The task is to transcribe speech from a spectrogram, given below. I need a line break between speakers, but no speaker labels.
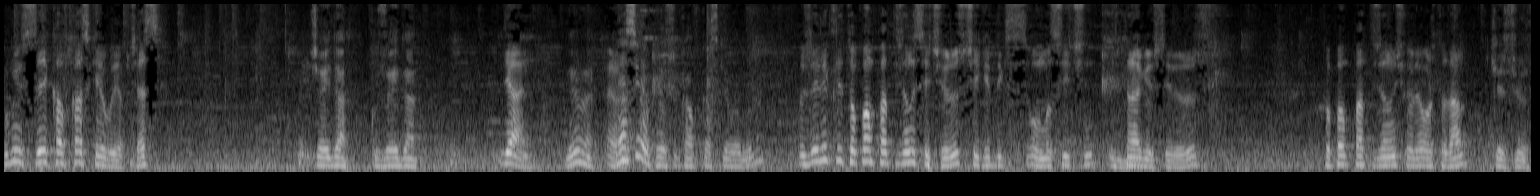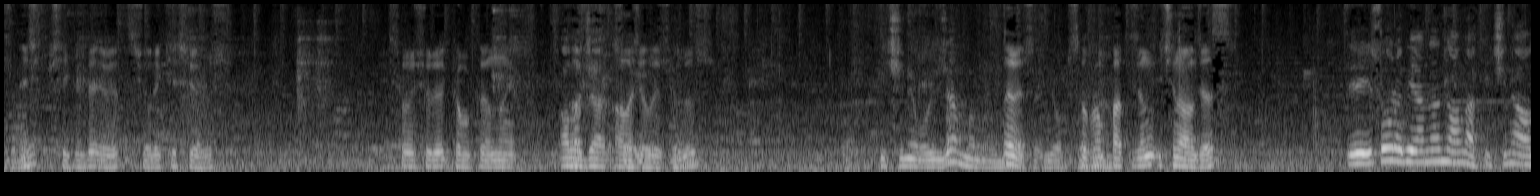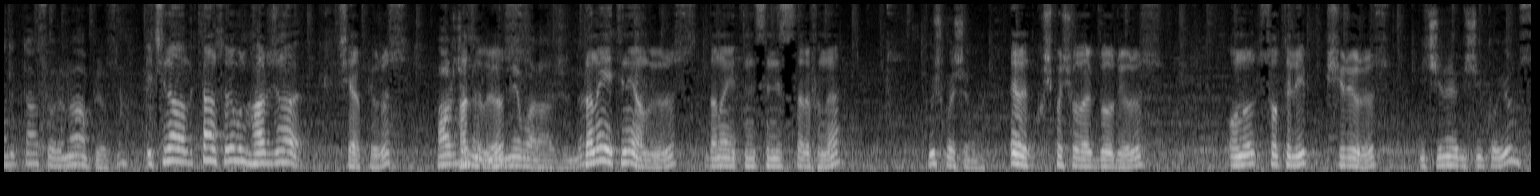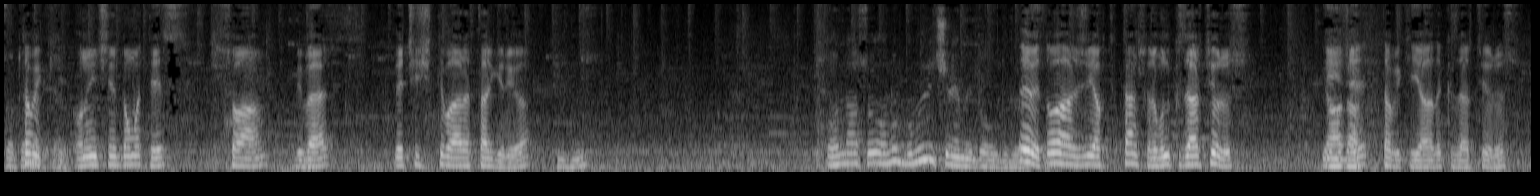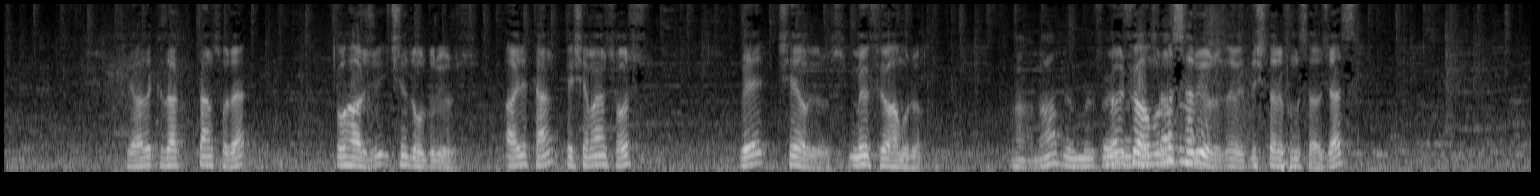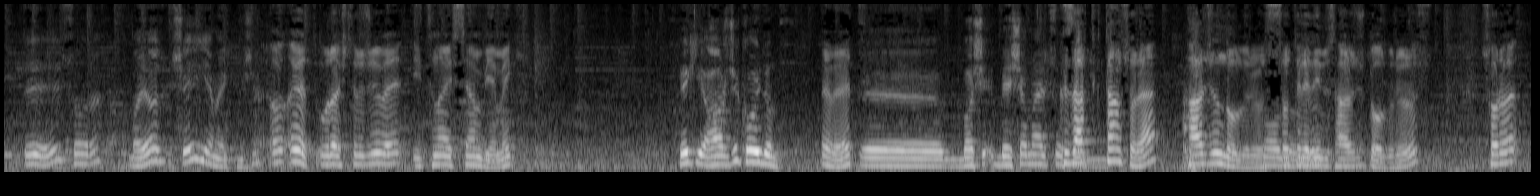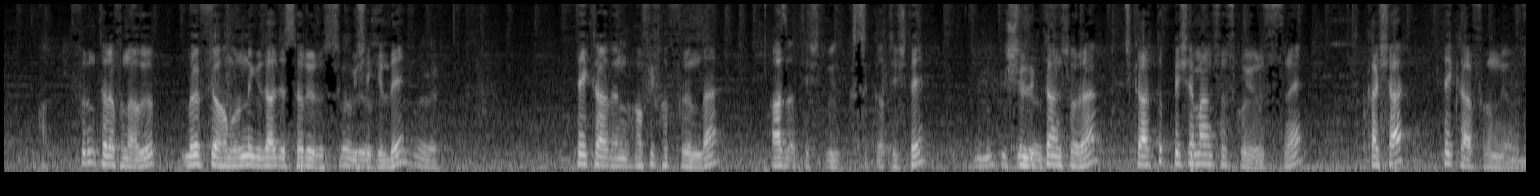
Bugün size Kafkas kebabı yapacağız.
Şeyden, kuzeyden.
Yani
Değil mi?
Evet.
Nasıl yapıyorsun Kafkas kebabını?
özellikle topan patlıcanı seçiyoruz. Çekirdeksiz olması için itina gösteriyoruz. Topan patlıcanı şöyle ortadan
Kesiyorsunuz.
eşit bir şekilde evet şöyle kesiyoruz. Sonra şöyle kabuklarını
Alaca
alacalı yapıyoruz.
İçine oyacak mı bunu?
Evet.
Yoksa
Topan patlıcanın içine alacağız.
İyi, sonra bir yandan da anlat. İçine aldıktan sonra ne yapıyorsun?
İçine aldıktan sonra bunun harcına şey yapıyoruz.
Harcında
Hazırlıyoruz.
ne var harcında?
Dana etini alıyoruz. Dana etinin sinirsiz tarafını.
Kuşbaşı mı?
Evet kuşbaşı olarak doğruyoruz. Onu soteleyip pişiriyoruz.
İçine bir şey koyuyor musun
Tabii
sotelerken?
ki. Onun içine domates, soğan, biber ve çeşitli baharatlar giriyor.
Ondan sonra onu bunun içine mi dolduruyorsun?
Evet o harcı yaptıktan sonra bunu kızartıyoruz.
Yağda.
İyice, tabii ki yağda kızartıyoruz. Yağda kızarttıktan sonra o harcı içine dolduruyoruz. Ayrıca peşemen sos ve şey alıyoruz. Mölfö hamuru.
Ha, ne yapıyorsun? Mülföy
Mölfö hamuruna sarıyoruz. Evet dış tarafını saracağız.
Ee, sonra bayağı şey yemekmiş. ha.
Evet uğraştırıcı ve itina isteyen bir yemek.
Peki harcı koydun.
Evet.
Ee, baş, beşamel sosu.
Kızarttıktan sonra harcını dolduruyoruz. Sotelediğimiz harcı dolduruyoruz. Sonra fırın tarafını alıp möfle hamurunu güzelce sarıyoruz sık bir şekilde.
Evet.
Tekrardan hafif fırında az ateşli bir kısık ateşte pişirdikten sonra çıkartıp peşemen sos koyuyoruz üstüne. Kaşar tekrar fırınlıyoruz.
